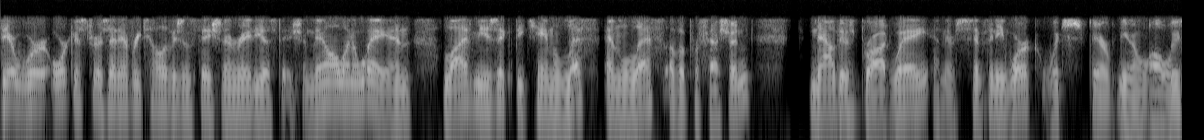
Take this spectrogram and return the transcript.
there were orchestras at every television station and radio station. They all went away and live music became less and less of a profession. Now there's Broadway and there's symphony work, which there you know always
